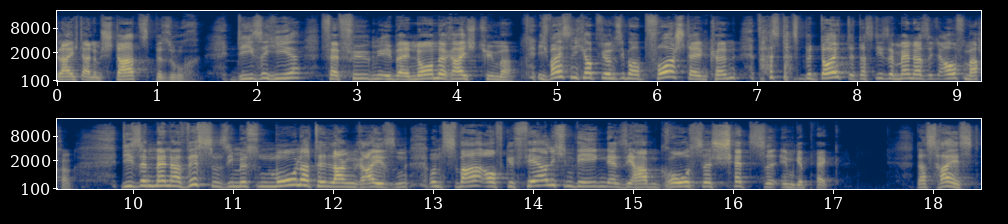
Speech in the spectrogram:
gleicht einem Staatsbesuch. Diese hier verfügen über enorme Reichtümer. Ich weiß nicht, ob wir uns überhaupt vorstellen können, was das bedeutet, dass diese Männer sich aufmachen. Diese Männer wissen, sie müssen monatelang reisen, und zwar auf gefährlichen Wegen, denn sie haben große Schätze im Gepäck. Das heißt,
